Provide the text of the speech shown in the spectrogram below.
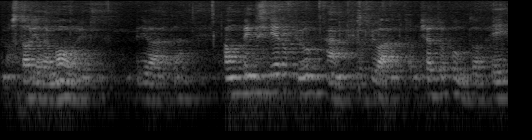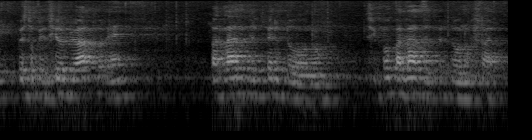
una storia d'amore privata, a un pensiero più ampio, più alto. A un certo punto, e questo pensiero più alto è parlare del perdono. Si può parlare del perdono fra,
